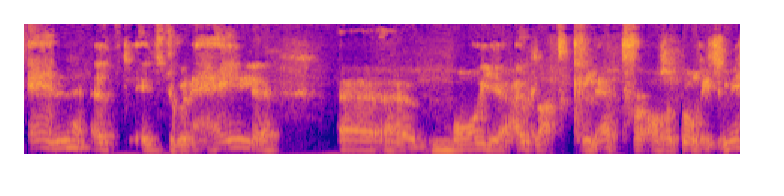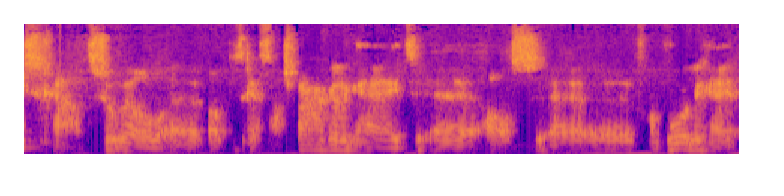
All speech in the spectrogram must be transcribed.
en het, het, is natuurlijk een hele uh, mooie uitlaatklep voor als er toch iets misgaat. Zowel uh, wat betreft aansprakelijkheid als verantwoordelijkheid.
